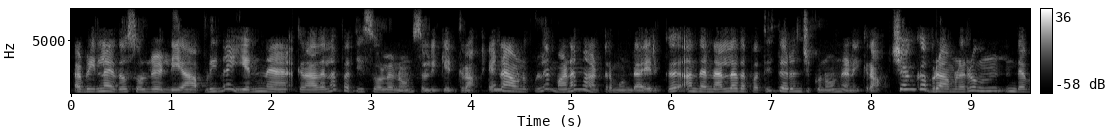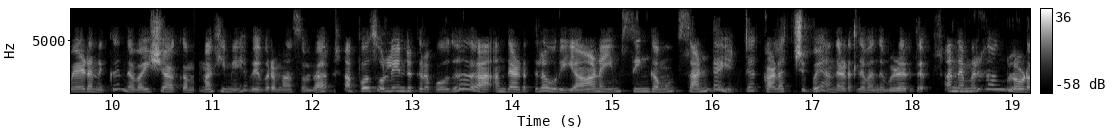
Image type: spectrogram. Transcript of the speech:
அப்படின்லாம் ஏதோ சொல்ற இல்லையா அப்படின்னா என்ன? அதெல்லாம் பத்தி சொல்லணும்னு சொல்லி கேட்கிறான். ஏன்னா அவனுக்குள்ள மனமாற்றம் உண்டாயிருக்கு. அந்த நல்லதை பத்தி தெரிஞ்சுக்கணும்னு நினைக்கிறான். சங்க பிராமணரும் இந்த வேடனுக்கு இந்த வைஷாக்க மகிமையை விவரமா சொல்றார். அப்போ சொல்லிட்டு இருக்கிற போது அந்த இடத்துல ஒரு யானையும் சிங்கமும் சண்டையிட்டு களைச்சு போய் அந்த இடத்துல வந்து விழுறது. அந்த மிருகங்களோட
